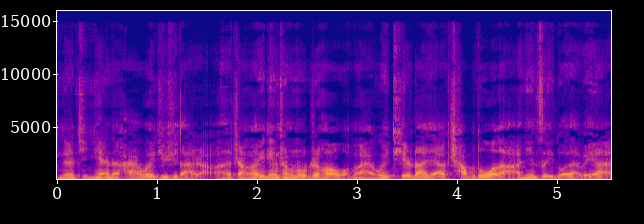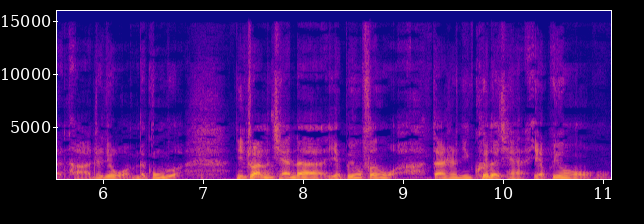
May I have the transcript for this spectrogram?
那今天呢还会继续大涨，涨到一定程度之后，我们还会提示大家差不多了啊，您自己多胆为安啊，这就是我们的工作。你赚了钱呢也不用分我，但是您亏了钱也不用。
